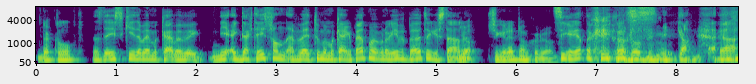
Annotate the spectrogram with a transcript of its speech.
Dat klopt. Dat is de eerste keer dat wij elkaar... we hebben- ik- nee, ik dacht eerst van, hebben wij toen met elkaar gepraat, maar we hebben nog even buiten gestaan. hè? Ja, sigaret nog gerookt. Sigaret nog Dat gerookt. niet meer kan. Ja,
